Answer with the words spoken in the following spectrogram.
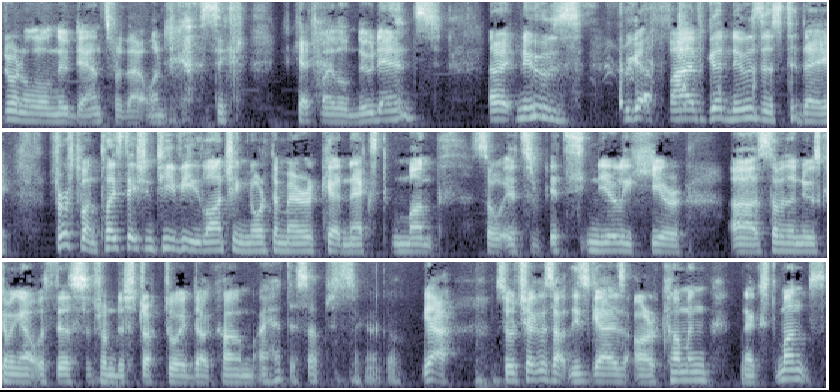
Doing a little new dance for that one. Did you guys see, catch my little new dance? All right, news. We got five good newses today. First one: PlayStation TV launching North America next month, so it's it's nearly here. Uh, some of the news coming out with this from Destructoid.com. I had this up just a second ago. Yeah, so check this out. These guys are coming next month,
